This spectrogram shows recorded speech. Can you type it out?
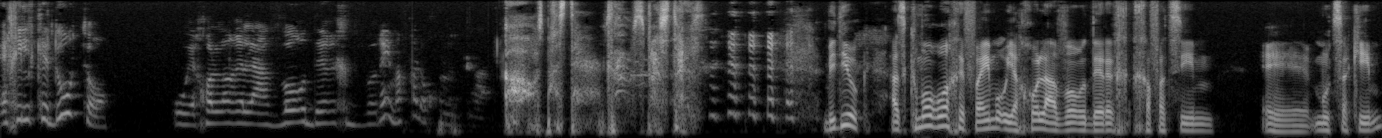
איך ילכדו אותו. הוא יכול הרי לעבור דרך דברים אף אחד לא יכול לקרוא. Ghostbusters. בדיוק. אז כמו רוח רפאים הוא יכול לעבור דרך חפצים אה, מוצקים.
